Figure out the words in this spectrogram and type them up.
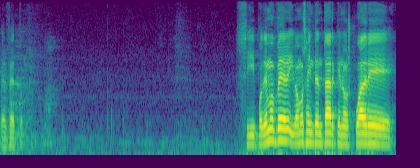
Perfecto. Si podemos ver, y vamos a intentar que nos cuadre,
